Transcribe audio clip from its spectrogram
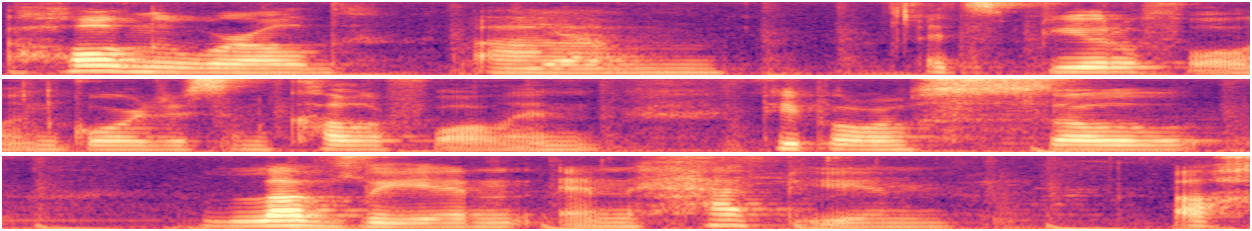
a whole new world. Um, It's beautiful and gorgeous and colorful, and people are so lovely and, and happy, and ah,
